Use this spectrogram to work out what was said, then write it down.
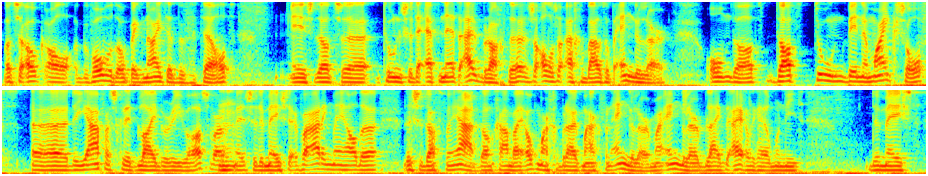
wat ze ook al bijvoorbeeld op Ignite hebben verteld, is dat ze toen ze de app net uitbrachten, is alles gebouwd op Angular. Omdat dat toen binnen Microsoft eh, de JavaScript library was, waar ze de meeste ervaring mee hadden. Dus ze dachten van ja, dan gaan wij ook maar gebruik maken van Angular. Maar Angular blijkt eigenlijk helemaal niet de meest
